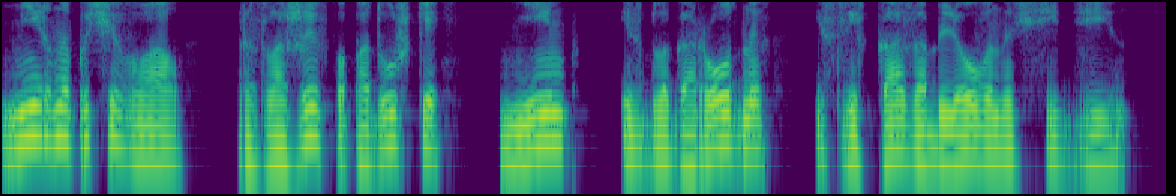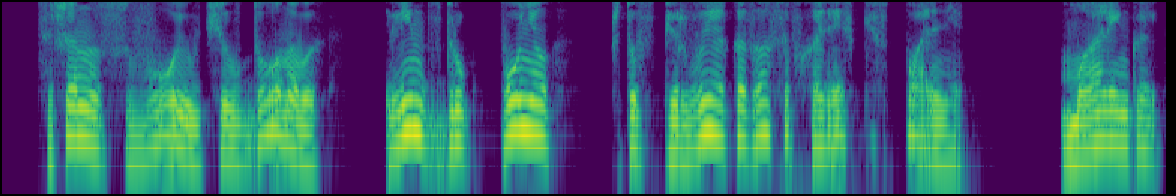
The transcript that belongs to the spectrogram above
мирно почевал, разложив по подушке нимб из благородных и слегка заблеванных седин. Совершенно свой у Челдоновых, Линд вдруг понял, что впервые оказался в хозяйской спальне, маленькой,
